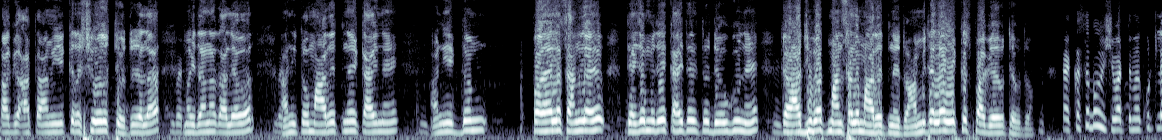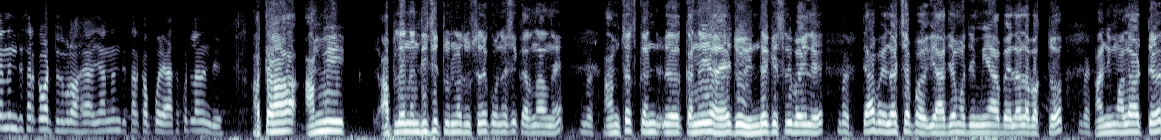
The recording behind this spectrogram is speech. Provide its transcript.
पाग आता आम्ही एक रशीवरच ठेवतो त्याला. मैदानात आल्यावर. आणि तो मारत नाही काय नाही. आणि एकदम पळायला चांगला आहे. त्याच्यामध्ये काहीतरी तो देवगुण आहे. का अजिबात माणसाला मारत नाही तो. आम्ही त्याला एकच पाग्यावर ठेवतो. काय कसं भविष्य वाटतं? मग कुठल्या नंदीसारखं वाटतं तुम्हाला? ह्या- या नंदीसारखा पळे असं कुठला नंदी? आता आम्ही आपल्या नंदीची तुलना दुसऱ्या कोणाशी करणार नाही. बर. आमचाच कन अ, कन्हैया आहे जो हिंद केसरी बैल आहे. बर. त्या बैलाच्या प- याच्यामध्ये मी या बैलाला बघतो. बर. आणि मला वाटतं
